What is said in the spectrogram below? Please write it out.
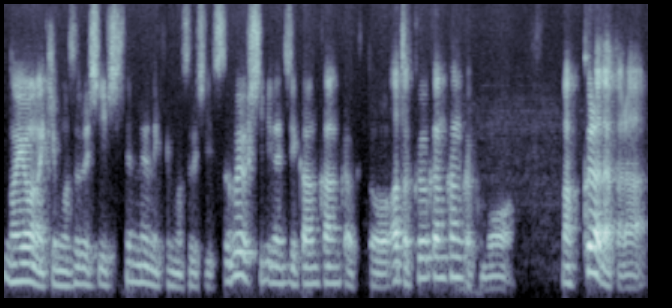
のような気もするし、視線のような気もするし、すごい不思議な時間感覚と、あと空間感覚も、真っ暗だから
